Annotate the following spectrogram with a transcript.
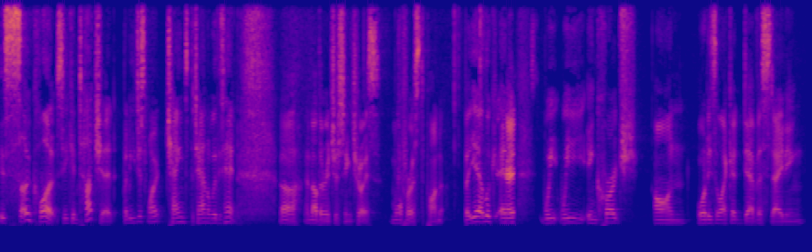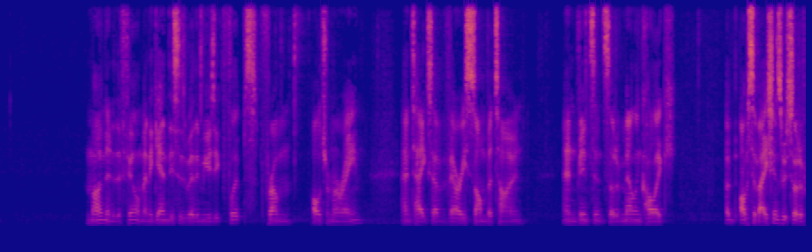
it's so close, he can touch it, but he just won't change the channel with his hand. Uh, another interesting choice, more for us to ponder. But yeah, look, and we we encroach on what is like a devastating moment of the film, and again, this is where the music flips from ultramarine and takes a very somber tone, and Vincent's sort of melancholic observations, which sort of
